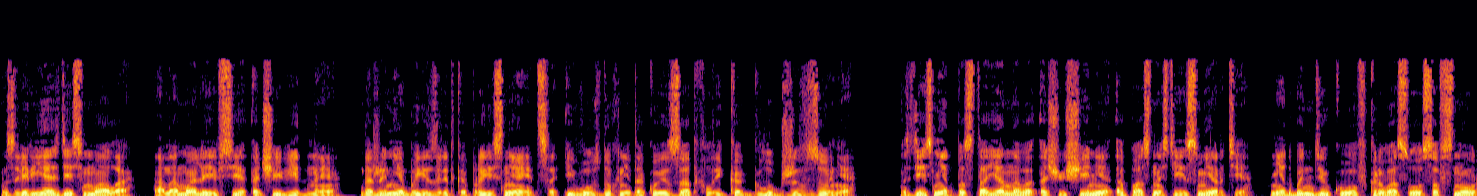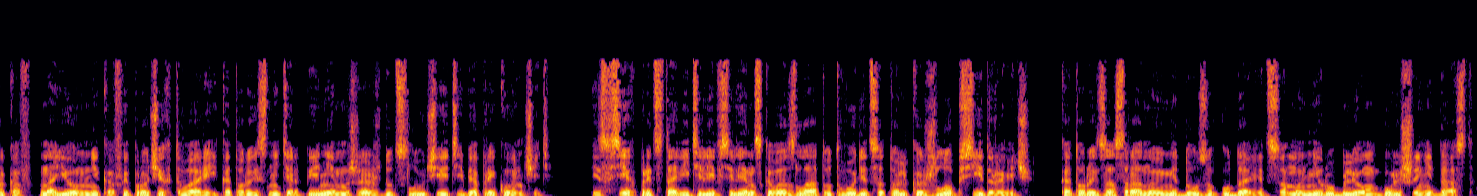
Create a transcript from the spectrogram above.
Зверья здесь мало, аномалии все очевидные. Даже небо изредка проясняется, и воздух не такой затхлый, как глубже в зоне. Здесь нет постоянного ощущения опасности и смерти, нет бандюков, кровососов, снорков, наемников и прочих тварей, которые с нетерпением жаждут случая тебя прикончить. Из всех представителей вселенского зла тут водится только Жлоб Сидорович, который за сраную медузу удавится, но ни рублем больше не даст.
